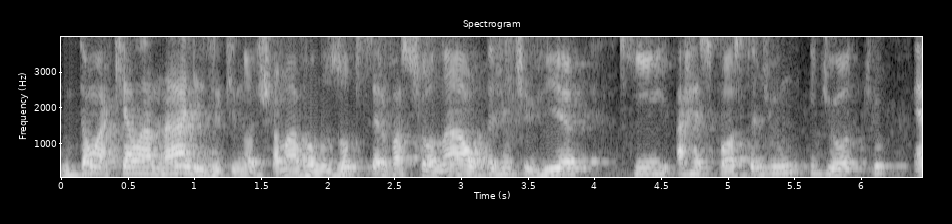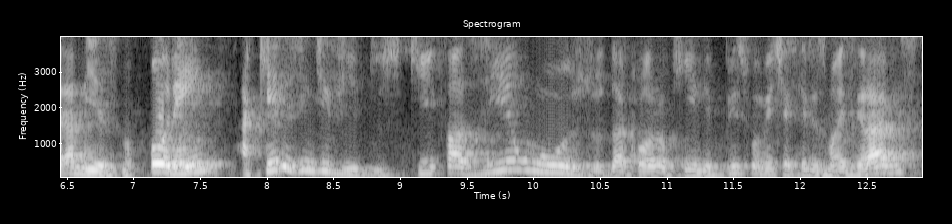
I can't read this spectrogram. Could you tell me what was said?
Então, aquela análise que nós chamávamos observacional, a gente via que a resposta de um e de outro era a mesma. Porém, aqueles indivíduos que faziam uso da cloroquina, principalmente aqueles mais graves,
